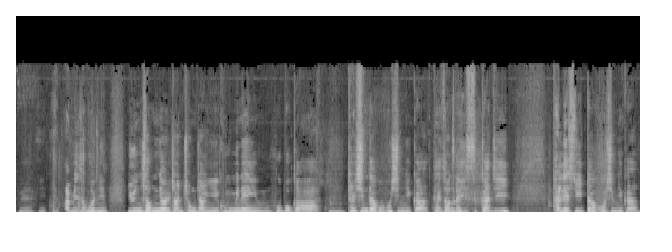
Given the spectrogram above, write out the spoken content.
네. 안민석 의원님, 윤석열 전 총장이 국민의힘 후보가 음. 되신다고 보십니까? 대선 레이스까지 달릴 수 있다고 보십니까?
